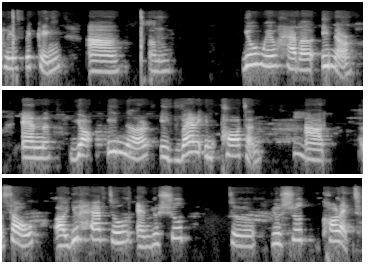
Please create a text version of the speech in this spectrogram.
clear speaking, uh, um, you will have an inner and your inner is very important mm. uh, so uh, you have to and you should to you should collect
